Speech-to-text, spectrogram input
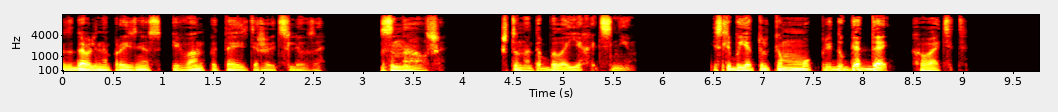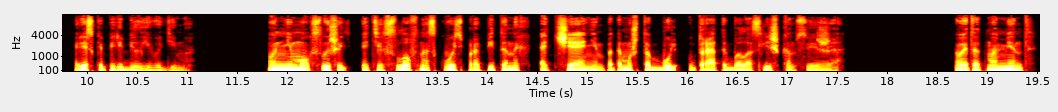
сдавленно произнес Иван, пытаясь держать слезы. Знал же, что надо было ехать с ним. Если бы я только мог предугадать, хватит. Резко перебил его Дима. Он не мог слышать этих слов насквозь пропитанных отчаянием, потому что боль утраты была слишком свежа. В этот момент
